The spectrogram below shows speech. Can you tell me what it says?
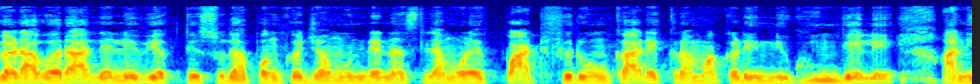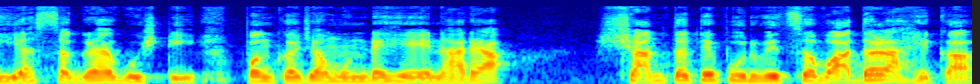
गडावर आलेले व्यक्ती सुद्धा पंकजा मुंडे नसल्यामुळे पाठ फिरवून कार्यक्रमाकडे निघून गेले. आणि या सगळ्या गोष्टी पंकजा मुंडे हे येणाऱ्या शांततेपूर्वीचं वादळ आहे का?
